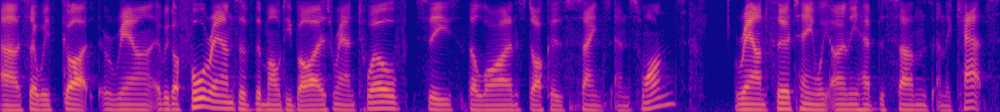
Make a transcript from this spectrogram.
Uh, so we've got around we've got four rounds of the multi buys. Round 12 sees the Lions, Dockers, Saints, and Swans. Round 13 we only have the Suns and the Cats.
